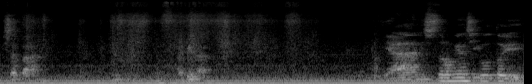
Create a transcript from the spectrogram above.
Isa pa. Kabila. Yan, strong yan si Utoy eh.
